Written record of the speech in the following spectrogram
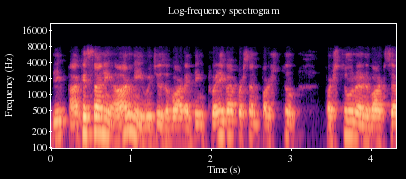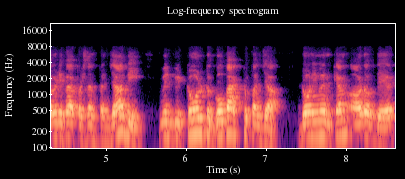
the Pakistani army, which is about I think 25% Pashtun, Pashtun and about 75% Punjabi, will be told to go back to Punjab. Don't even come out of there.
